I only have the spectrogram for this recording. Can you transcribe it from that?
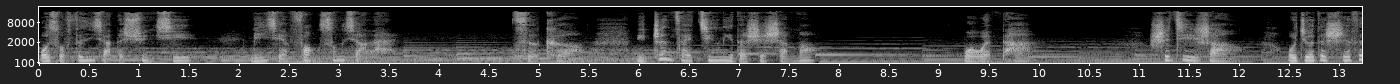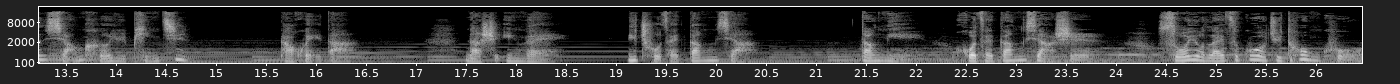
我所分享的讯息，明显放松下来。此刻，你正在经历的是什么？我问他。实际上，我觉得十分祥和与平静。他回答：“那是因为你处在当下。”当你活在当下时，所有来自过去痛苦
